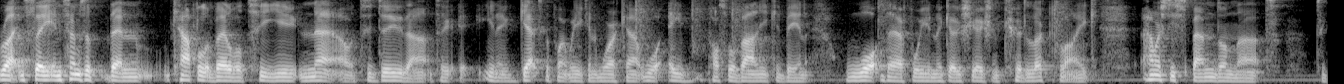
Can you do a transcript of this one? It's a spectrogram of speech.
Right, and so in terms of then capital available to you now to do that, to you know get to the point where you can work out what a possible value could be and what therefore your negotiation could look like, how much do you spend on that to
